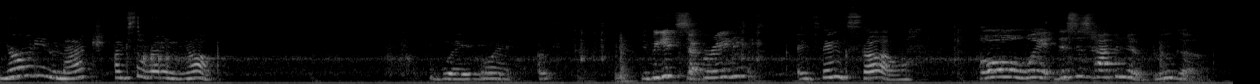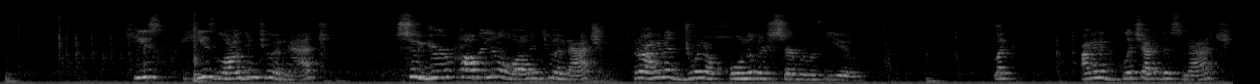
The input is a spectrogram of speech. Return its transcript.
You're already in the match? I'm still readying up. Wait. Wait, uh, Did we get separated? I think so. Oh wait, this has happened to Booga. He's he's logged into a match. So you're probably gonna log into a match, and I'm gonna join a whole nother server with you. Like, I'm gonna glitch out of this match.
